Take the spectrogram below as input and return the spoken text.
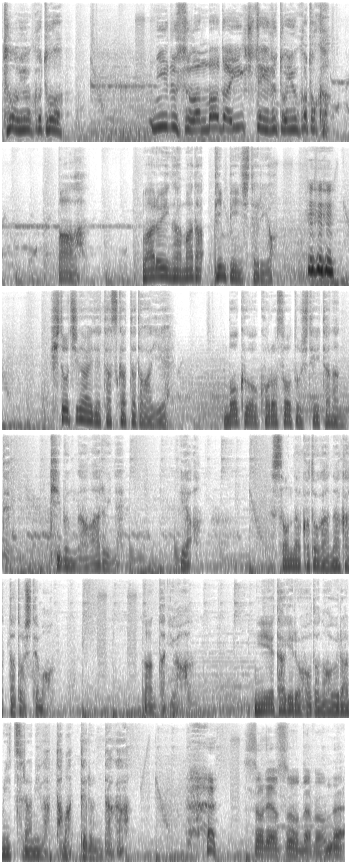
ということはニルスはまだ生きているということか？ああ悪いがまだピンピンしてるよ。人違いで助かったとはいえ僕を殺そうとしていたなんて気分が悪いね。いやそんなことがなかったとしてもあんたには煮えたぎるほどの恨みつらみが溜まってるんだが。そりゃそうだろうな。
